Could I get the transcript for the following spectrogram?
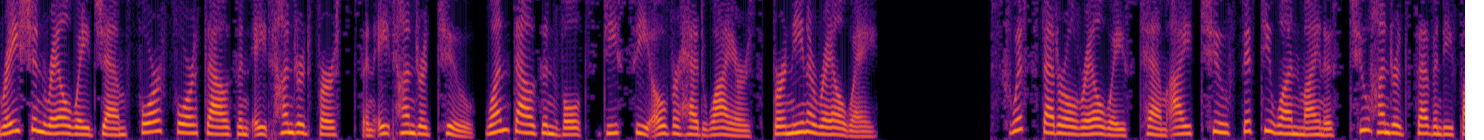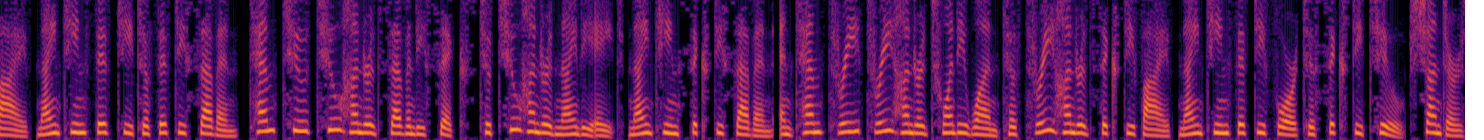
Rhaetian Railway GEM 4 4800 firsts and 802, 1000 volts DC overhead wires Bernina Railway Swiss Federal Railways TEM I-251-275 1950-57, TEM 2-276-298 1967 and TEM 3-321-365 1954-62 shunters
